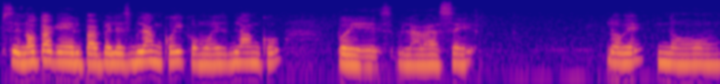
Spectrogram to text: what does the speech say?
Se nota que el papel es blanco y como es blanco, pues la base... ¿Lo ve? No...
